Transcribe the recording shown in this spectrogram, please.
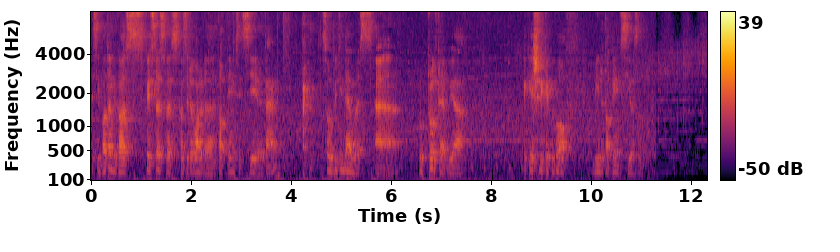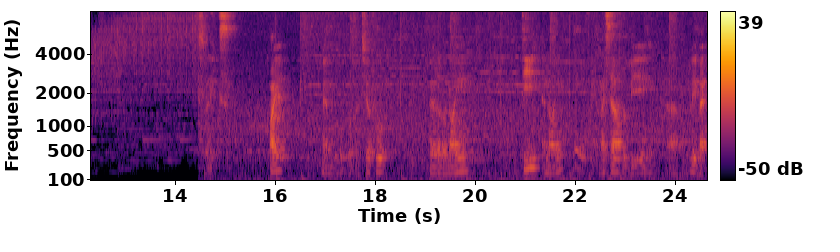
It's important because Faceless was considered one of the top teams in SEA at the time. so beating them was uh, will prove that we are actually capable of being the top in SEA also. Sonics. Quiet, memorable, cheerful, little annoying, T annoying. Myself would be uh, laid back.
